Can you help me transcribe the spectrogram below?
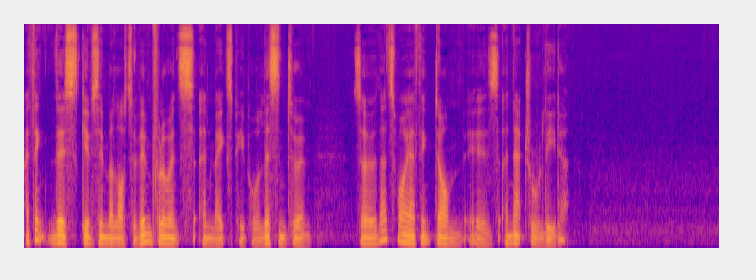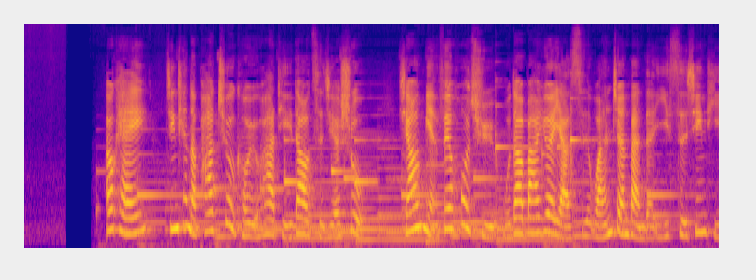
I think this gives him a lot of influence and makes people listen to him. So that's why I think Dom is a natural leader. OK，今天的 Part Two 口语话题到此结束。想要免费获取五到八月雅思完整版的疑似新题，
